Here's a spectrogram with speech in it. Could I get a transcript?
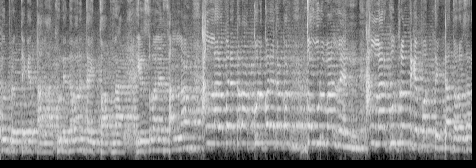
কুদরত থেকে তালা খুলে দেওয়ার দায়িত্ব আপনার। ইউসুফ আলাইহিস সালাম আল্লাহর উপরে তাওয়াক্কুল করে যখন দৌড় মারলেন, আল্লাহর কুদরত থেকে প্রত্যেকটা দরজার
